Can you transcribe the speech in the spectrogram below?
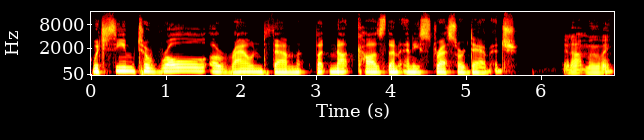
which seem to roll around them but not cause them any stress or damage. They're not moving.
